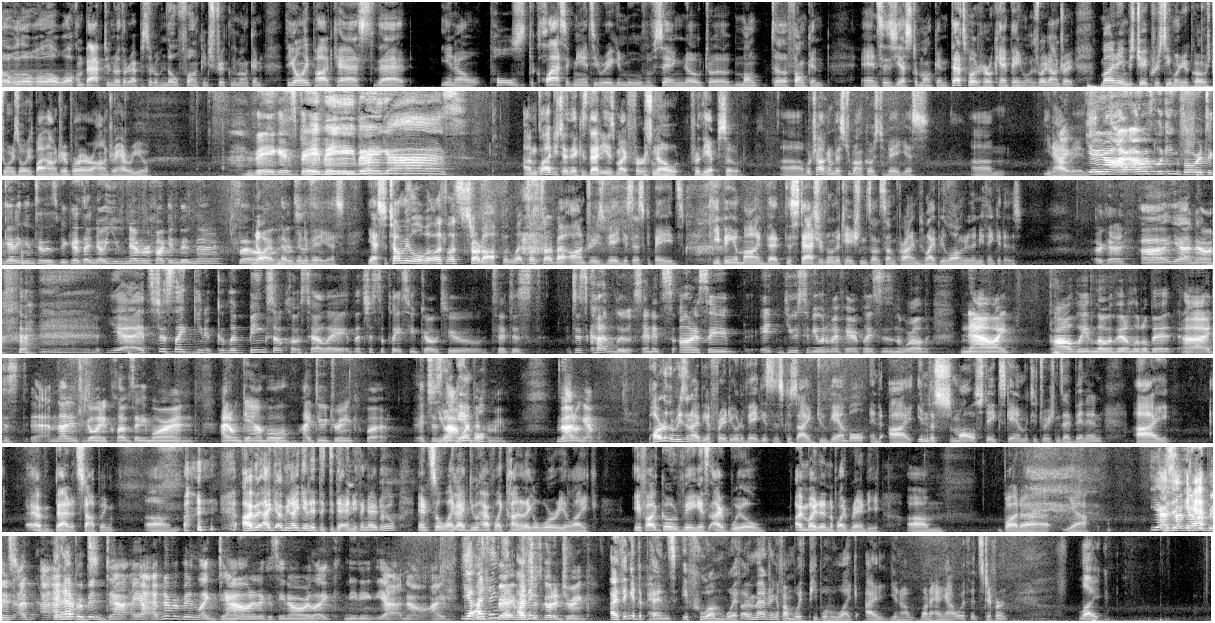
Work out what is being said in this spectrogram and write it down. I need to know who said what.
Speaker 1: Hello, hello, hello. Welcome back to another episode of No Funkin' Strictly Monkin', the only podcast that, you know, pulls the classic Nancy Reagan move of saying no to monk to funkin' and says yes to monkin'. That's what her campaign was, right, Andre? My name is Jake Christie, one of your co-hosts, joined as always by Andre Barrera. Andre, how are you?
Speaker 2: Vegas, baby, Vegas.
Speaker 1: I'm glad you said that because that is my first note for the episode. Uh, we're talking Mr. Monk goes to Vegas. Um, you know how it is.
Speaker 2: Yeah, you know, I, I was looking forward to getting into this because I know you've never fucking been there. So
Speaker 1: No, I've never been to Vegas. Yeah, so tell me a little bit. Let's let's start off, but let's let's talk about Andre's Vegas escapades, keeping in mind that the statute of limitations on some crimes might be longer than you think it is.
Speaker 2: Okay. Uh, yeah, no. yeah, it's just like you know, being so close to LA. That's just a place you go to to just just cut loose. And it's honestly, it used to be one of my favorite places in the world. Now I probably loathe it a little bit. Uh, I just I'm not into going to clubs anymore, and I don't gamble. I do drink, but it's just
Speaker 1: don't gamble?
Speaker 2: worth it for me. No, I don't gamble.
Speaker 1: Part of the reason I'd be afraid to go to Vegas is because I do gamble, and I in the small stakes gambling situations I've been in, I am bad at stopping. Um, I, I, I mean, I get addicted to anything I do, and so like I do have like kind of like a worry, like if I go to Vegas, I will, I might end up like Randy. Um, but uh, yeah,
Speaker 2: Yeah,
Speaker 1: 'Cause
Speaker 2: so
Speaker 1: it-
Speaker 2: I've
Speaker 1: it
Speaker 2: never
Speaker 1: happens.
Speaker 2: been. I've, I- I've never been down. Yeah, I've never been like down in a casino or like needing. Yeah, no, I.
Speaker 1: Yeah, I think
Speaker 2: very
Speaker 1: that-
Speaker 2: much
Speaker 1: think-
Speaker 2: just go to drink.
Speaker 1: I think it depends if who I'm with. I'm imagining if I'm with people who like I you know want to hang out with, it's different. Like,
